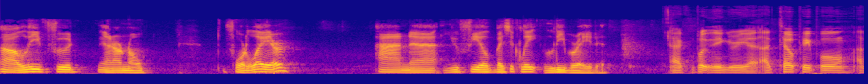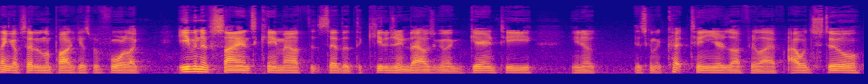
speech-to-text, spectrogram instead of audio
uh, leave food. I don't know for later, and uh, you feel basically liberated. I completely agree. I, I, tell people, I think I've said it on the podcast before, like even if science came out that said that the ketogenic diet was going to guarantee, you know, it's going to cut 10 years off your life, I would still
